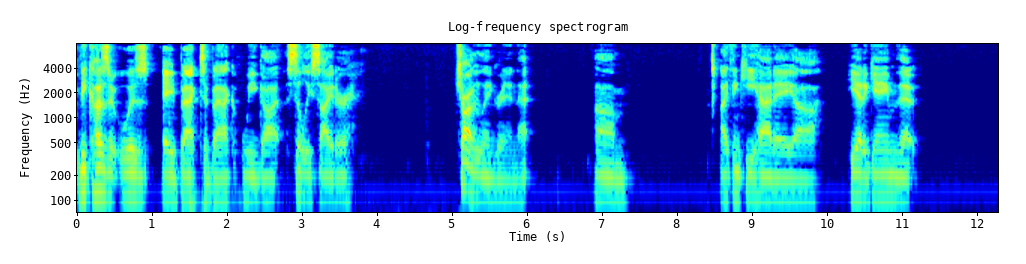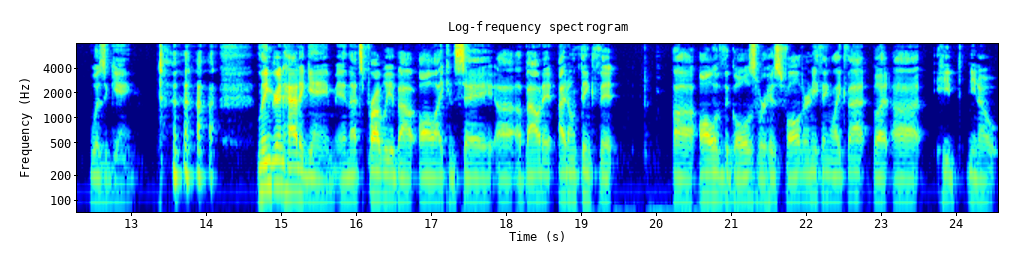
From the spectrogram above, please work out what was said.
Because it was a back to back, we got Silly Cider, Charlie Lindgren in that. Um, I think he had a uh, he had a game that was a game. Lindgren had a game, and that's probably about all I can say uh, about it. I don't think that uh, all of the goals were his fault or anything like that, but uh, he, you know,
